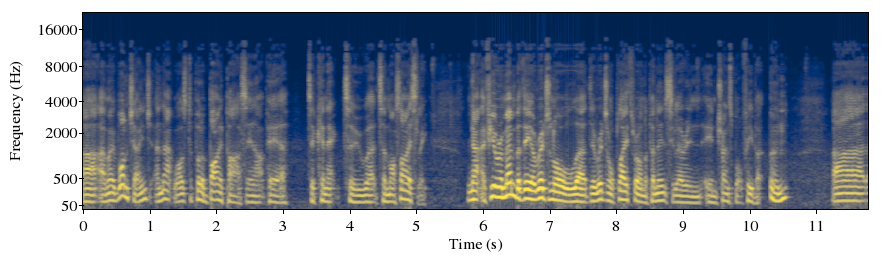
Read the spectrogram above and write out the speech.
Uh, I made one change, and that was to put a bypass in up here to connect to uh, to Mos Eisley. Now, if you remember the original uh, the original playthrough on the peninsula in, in Transport Fever, uh,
